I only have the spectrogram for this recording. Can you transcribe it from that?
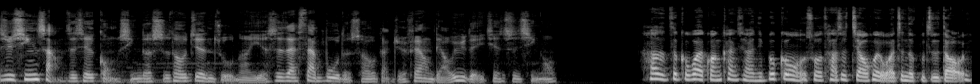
去欣赏这些拱形的石头建筑呢，也是在散步的时候感觉非常疗愈的一件事情哦。它的这个外观看起来，你不跟我说它是教会，我还真的不知道诶。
